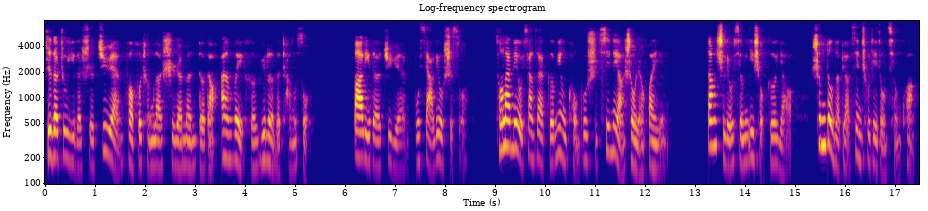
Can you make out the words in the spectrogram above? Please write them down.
值得注意的是，剧院仿佛成了使人们得到安慰和娱乐的场所。巴黎的剧院不下六十所，从来没有像在革命恐怖时期那样受人欢迎。当时流行一首歌谣，生动地表现出这种情况。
